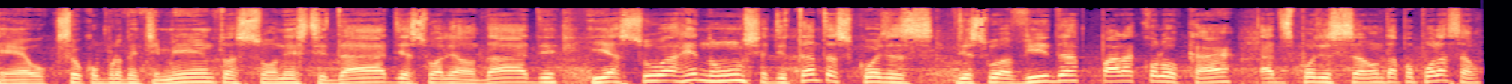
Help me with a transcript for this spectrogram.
É o seu comprometimento, a sua honestidade, a sua lealdade e a sua renúncia de tantas coisas de sua vida para colocar à disposição da população.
